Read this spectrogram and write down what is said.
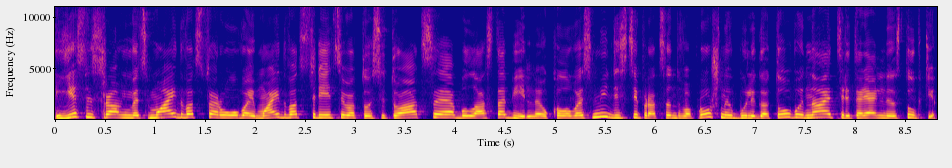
Если сравнивать май 22 и май 23, то ситуация была стабильной. Около 80% опрошенных были готовы на территориальные уступки.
